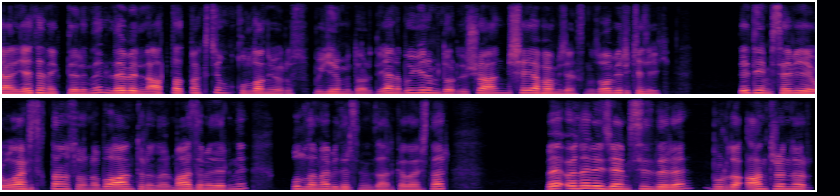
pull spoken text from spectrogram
yani yeteneklerinin levelini atlatmak için kullanıyoruz bu 24'ü. Yani bu 24'ü şu an bir şey yapamayacaksınız. O birikecek. dediğim seviyeye ulaştıktan sonra bu antrenör malzemelerini kullanabilirsiniz arkadaşlar. Ve önereceğim sizlere burada antrenör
